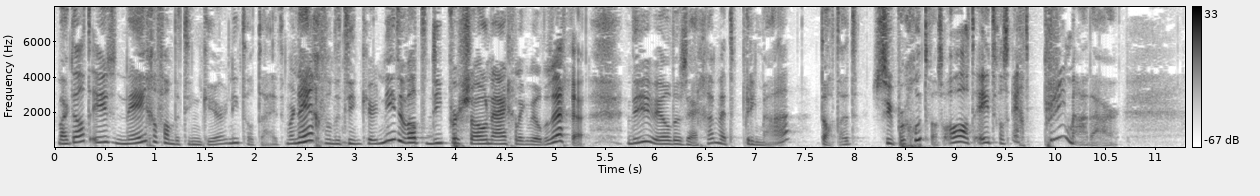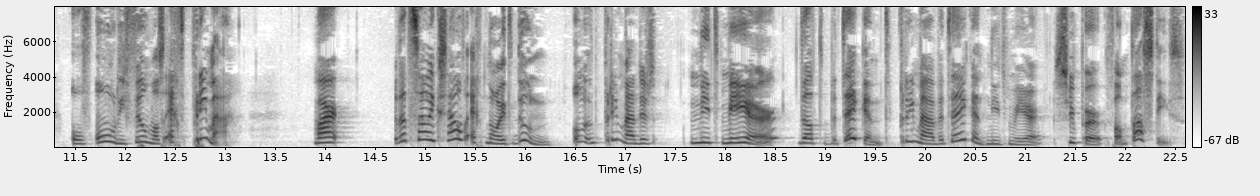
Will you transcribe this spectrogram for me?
Maar dat is 9 van de 10 keer, niet altijd, maar 9 van de 10 keer niet wat die persoon eigenlijk wilde zeggen. Die wilde zeggen met prima dat het supergoed was. Oh, het eten was echt prima daar. Of oh, die film was echt prima. Maar dat zou ik zelf echt nooit doen. Omdat prima dus niet meer dat betekent. Prima betekent niet meer super fantastisch.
